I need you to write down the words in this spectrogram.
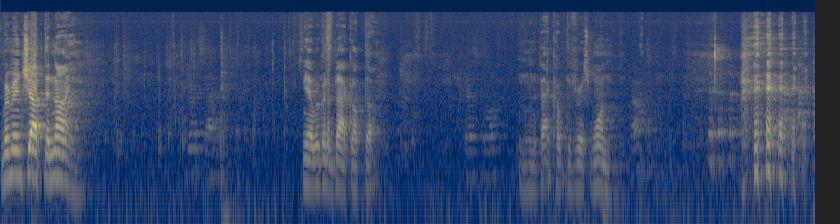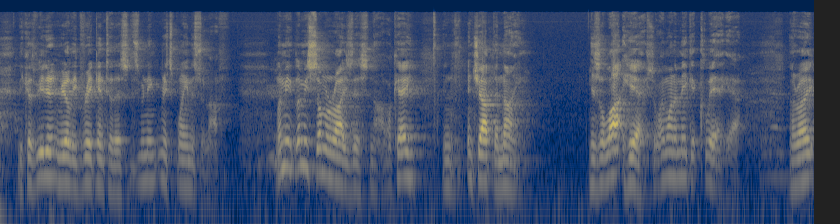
We're in chapter 9. Yeah, we're going to back up though. I'm going to back up to verse 1. because we didn't really break into this. We didn't explain this enough. Let me, let me summarize this now, okay? In, in chapter 9. There's a lot here, so I want to make it clear here. All right?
